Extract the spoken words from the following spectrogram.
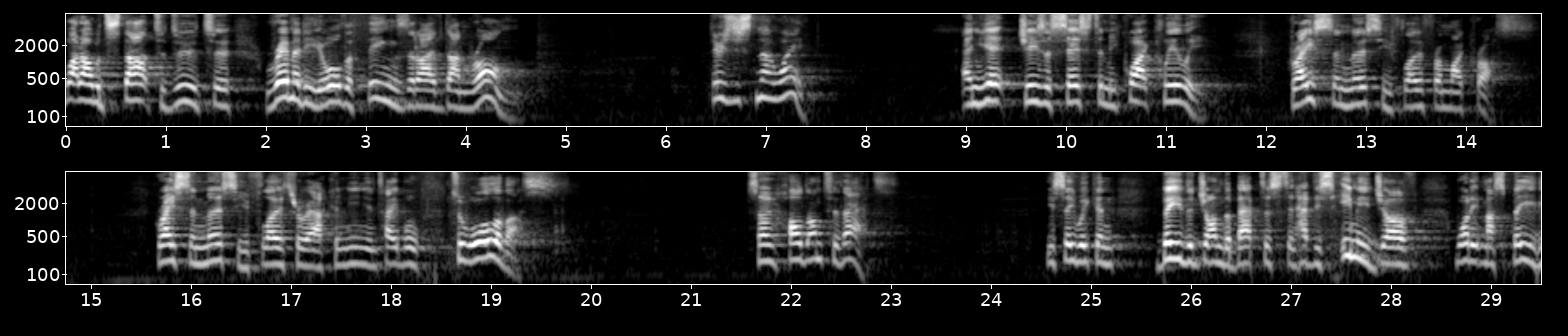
what I would start to do to remedy all the things that I've done wrong. There is just no way. And yet, Jesus says to me quite clearly grace and mercy flow from my cross. Grace and mercy flow through our communion table to all of us. So hold on to that. You see, we can be the John the Baptist and have this image of what it must be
